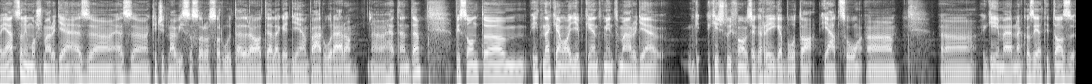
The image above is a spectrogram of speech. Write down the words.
játszani. Most már ugye ez, ez kicsit már visszaszorult erre a tényleg egy ilyen pár órára hetente. Viszont itt nekem egyébként, mint már ugye kicsit úgy fogalmazok, a régebb óta játszó gamernek azért itt az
